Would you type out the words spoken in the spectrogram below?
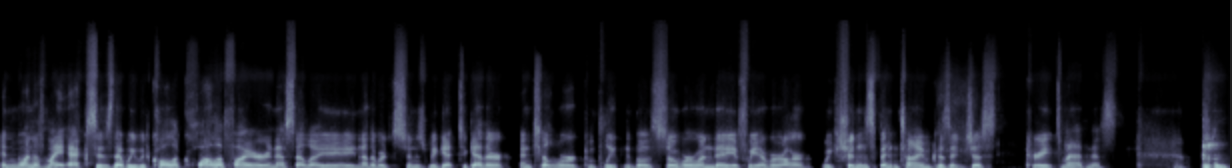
And one of my exes that we would call a qualifier in SLAA, in other words, as soon as we get together until we're completely both sober one day, if we ever are, we shouldn't spend time because it just creates madness. one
